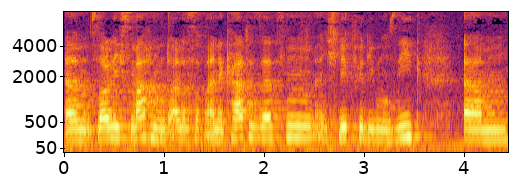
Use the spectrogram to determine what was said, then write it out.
ähm, soll ich es machen und alles auf eine Karte setzen, ich lebe für die Musik, ähm,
